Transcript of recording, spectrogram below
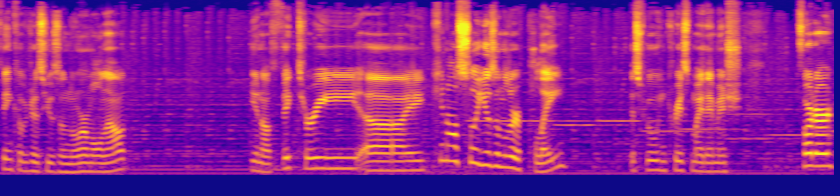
think I'll just use a normal now. You know, victory. Uh, I can also use another play. This will increase my damage further.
